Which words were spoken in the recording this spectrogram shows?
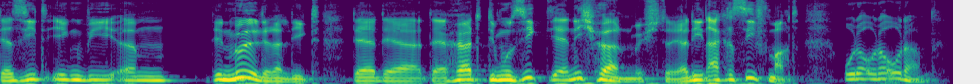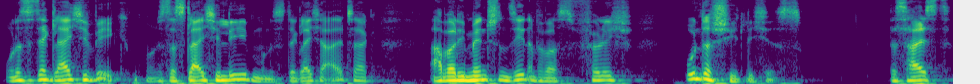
Der sieht irgendwie ähm, den Müll, der da liegt. Der, der, der hört die Musik, die er nicht hören möchte, ja, die ihn aggressiv macht. Oder, oder, oder. Und es ist der gleiche Weg und es ist das gleiche Leben und es ist der gleiche Alltag. Aber die Menschen sehen einfach was völlig unterschiedliches. Das heißt,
